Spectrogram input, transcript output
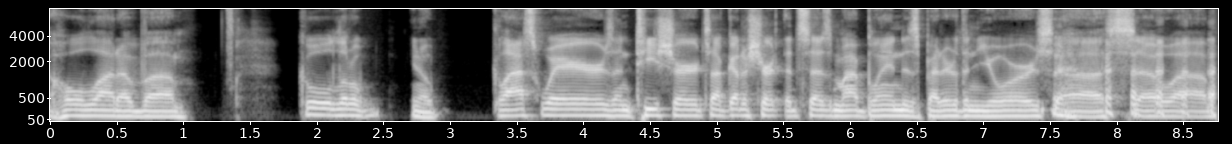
a whole lot of um cool little, you know, glasswares and t-shirts. I've got a shirt that says my blend is better than yours. Uh, so um,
